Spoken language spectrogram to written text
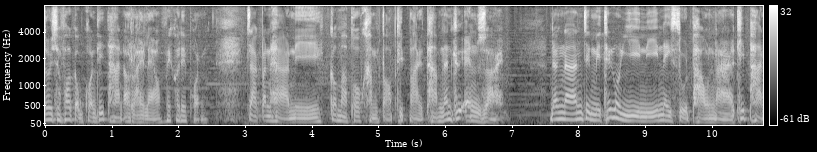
โดยเฉพาะกับคนที่ทานอะไรแล้วไม่ค่อยได้ผล จากปัญหานี้ก็มาพบคำตอบที่ปลายทางนั่นคือเอนไซม์ ดังนั้นจึงมีเทคโนโลยีนี้ในสูตรพาวนาที่ผ่าน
